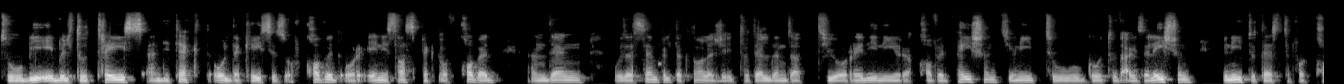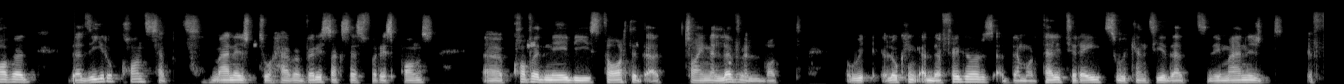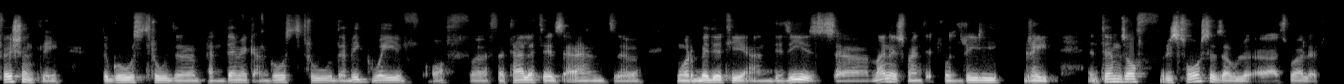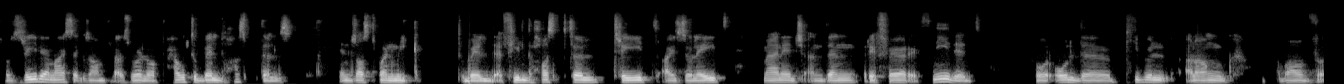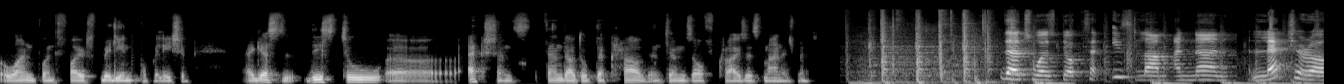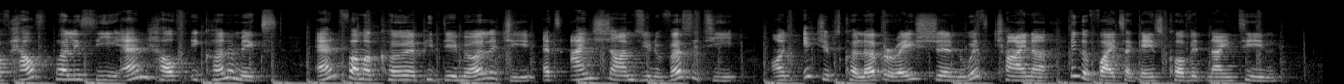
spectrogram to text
to be able to trace and detect all the cases of COVID or any suspect of COVID. And then with a simple technology to tell them that you're already near a COVID patient, you need to go to the isolation, you need to test for COVID. The zero concept managed to have a very successful response. Uh, COVID maybe started at China level, but we, looking at the figures, at the mortality rates, we can see that they managed efficiently to go through the pandemic and goes through the big wave of uh, fatalities and uh, morbidity and disease uh, management. It was really great. In terms of resources as well, it was really a nice example as well of how to build hospitals in just one week. To build a field hospital, treat, isolate, manage, and then refer if needed for all the people along above 1.5 billion population. I guess these two uh, actions stand out of the crowd in terms of crisis management. That was Dr. Islam Anan, lecturer of health policy and health economics and pharmacoepidemiology at Ain Shams University on Egypt's collaboration with China in the fight against COVID 19.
